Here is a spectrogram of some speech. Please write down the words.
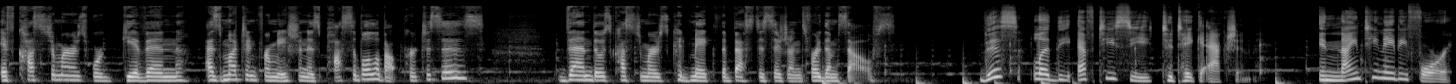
if customers were given as much information as possible about purchases, then those customers could make the best decisions for themselves. This led the FTC to take action. In 1984,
